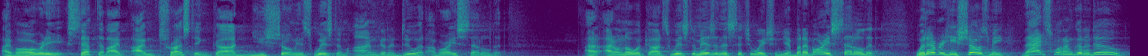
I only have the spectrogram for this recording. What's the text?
I've already accepted. I, I'm trusting God. You show me this wisdom. I'm going to do it. I've already settled it. I, I don't know what God's wisdom is in this situation yet, but I've already settled it. Whatever He shows me, that's what I'm going to do.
